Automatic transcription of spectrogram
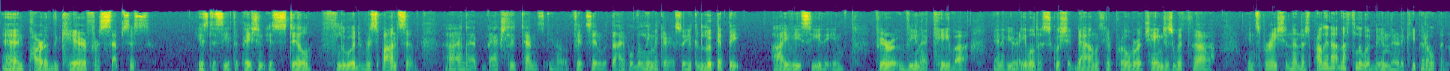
And part of the care for sepsis is to see if the patient is still fluid responsive, uh, and that actually tends, you know, fits in with the hypovolemic area. So you can look at the IVC, the inferior vena cava, and if you're able to squish it down with your probe or it changes with uh, inspiration, then there's probably not enough fluid in there to keep it open.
